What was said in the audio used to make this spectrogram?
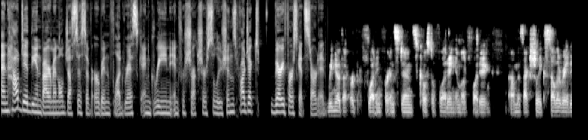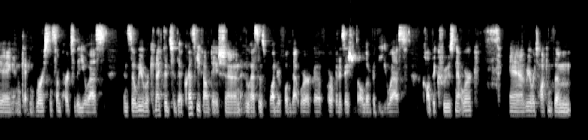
And how did the Environmental Justice of Urban Flood Risk and Green Infrastructure Solutions project very first get started? We know that urban flooding, for instance, coastal flooding, inland flooding, um, is actually accelerating and getting worse in some parts of the US. And so we were connected to the Kresge Foundation, who has this wonderful network of organizations all over the US called the CRUISE Network. And we were talking to them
